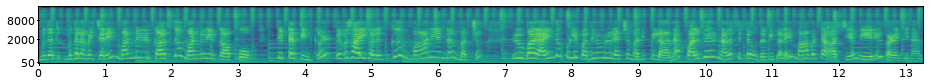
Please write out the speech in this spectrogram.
முதல் முதலமைச்சரின் மண்ணுயிர் காத்து மண்ணுயிர் காப்போம் திட்டத்தின் கீழ் விவசாயிகளுக்கு மானியங்கள் மற்றும் ரூபாய் ஐந்து புள்ளி பதினோரு லட்சம் மதிப்பிலான பல்வேறு நலத்திட்ட உதவிகளை மாவட்ட ஆட்சியர் நேரில் வழங்கினார்.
